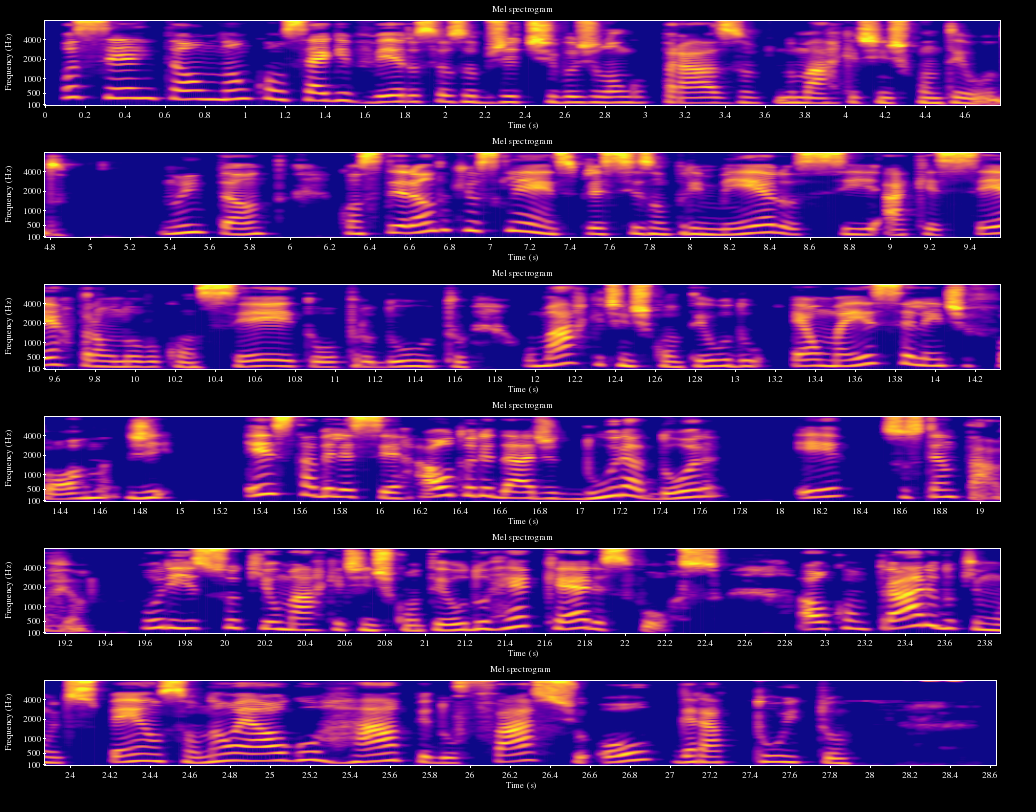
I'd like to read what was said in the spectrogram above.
você então não consegue ver os seus objetivos de longo prazo no marketing de conteúdo. No entanto, considerando que os clientes precisam primeiro se aquecer para um novo conceito ou produto, o marketing de conteúdo é uma excelente forma de estabelecer autoridade duradoura e sustentável. Por isso que o marketing de conteúdo requer esforço. Ao contrário do que muitos pensam, não é algo rápido, fácil ou gratuito.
